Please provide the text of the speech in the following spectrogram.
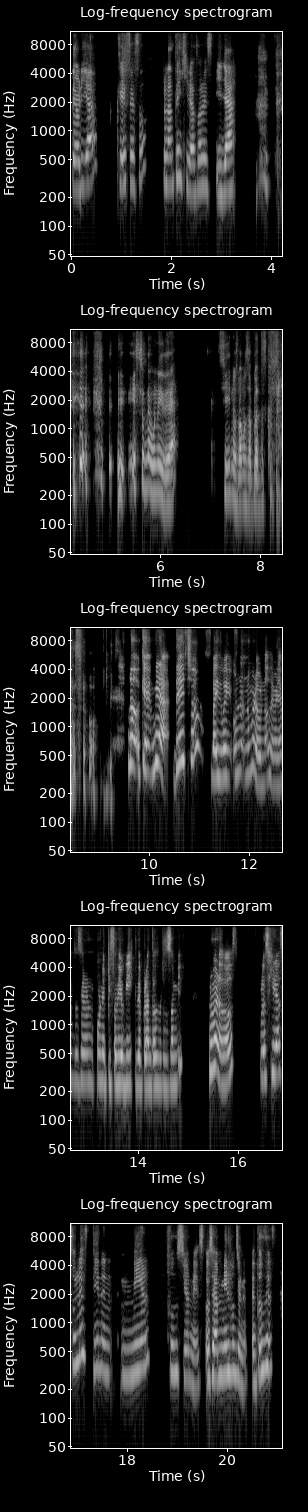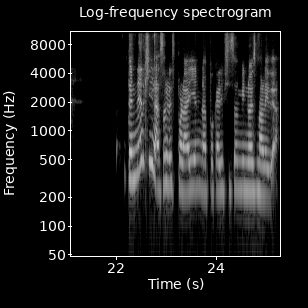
teoría, ¿qué es eso? Planten girasoles y ya. Eh, Es una buena idea. Sí, nos vamos a plantas con trazo. No, que mira, de hecho, by the way, uno- número uno, deberíamos hacer un, un episodio geek de plantas versus zombies. Número dos, los girasoles tienen mil funciones, o sea, mil funciones. Entonces, tener girasoles por ahí en un apocalipsis zombie no es mala idea.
